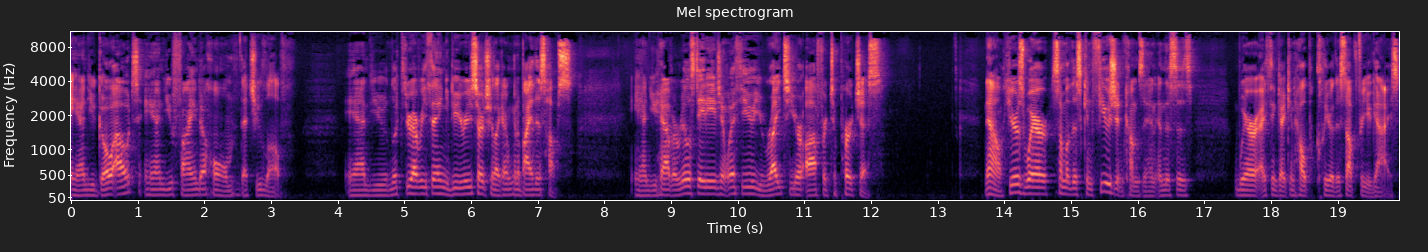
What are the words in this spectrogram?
and you go out and you find a home that you love. And you look through everything you do your research you're like i'm going to buy this house. And you have a real estate agent with you you write your offer to purchase. Now here's where some of this confusion comes in and this is where i think i can help clear this up for you guys.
